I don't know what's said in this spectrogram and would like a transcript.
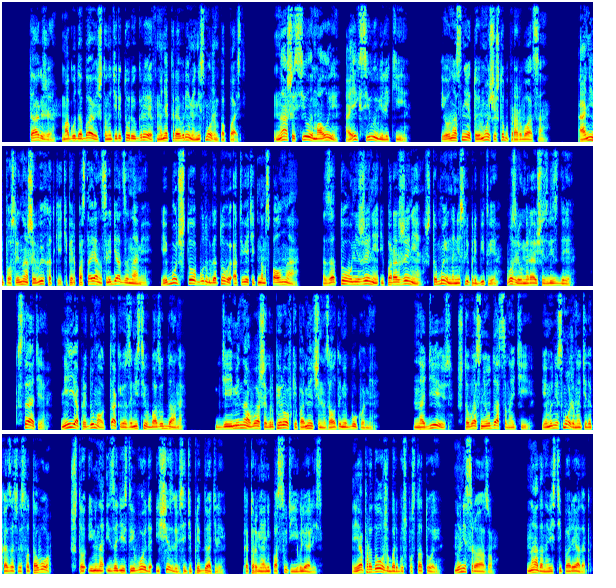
Также могу добавить, что на территорию Греев мы некоторое время не сможем попасть. Наши силы малы, а их силы велики. И у нас нет той мощи, чтобы прорваться. Они после нашей выходки теперь постоянно следят за нами, и будь что, будут готовы ответить нам сполна за то унижение и поражение, что мы им нанесли при битве возле умирающей звезды. Кстати, не я придумал так ее занести в базу данных, где имена вашей группировки помечены золотыми буквами. Надеюсь, что вас не удастся найти, и мы не сможем найти доказательства того, что именно из-за действий Войда исчезли все эти предатели, которыми они по сути являлись. Я продолжу борьбу с пустотой, но не сразу. Надо навести порядок.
